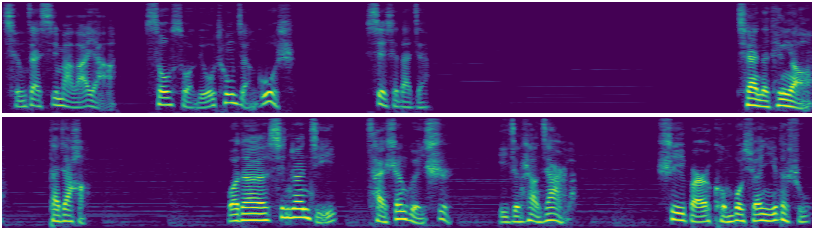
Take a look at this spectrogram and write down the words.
请在喜马拉雅搜索“刘冲讲故事”。谢谢大家，亲爱的听友，大家好。我的新专辑《彩身鬼市》已经上架了，是一本恐怖悬疑的书，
